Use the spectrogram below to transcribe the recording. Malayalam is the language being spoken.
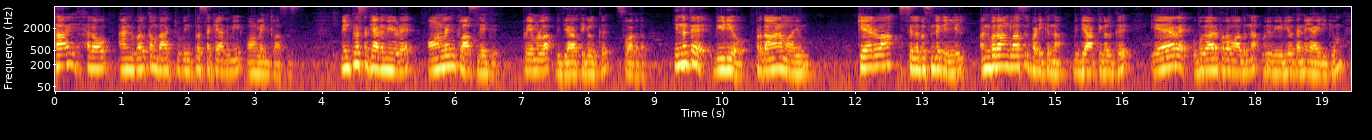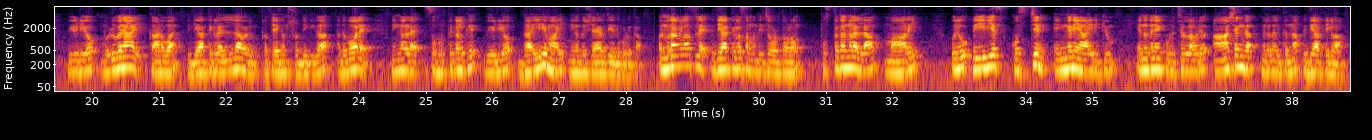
Hi hello and welcome back to Winplus academy online classes Winplus അക്കാദമിയുടെ ഓൺലൈൻ ക്ലാസ്സിലേക്ക് പ്രിയമുള്ള വിദ്യാർത്ഥികൾക്ക് സ്വാഗതം. ഇന്നത്തെ വീഡിയോ പ്രധാനമായും കേരള സിലബസിന്റെ കീഴിൽ ഒൻപതാം ക്ലാസ്സിൽ പഠിക്കുന്ന വിദ്യാർത്ഥികൾക്ക് ഏറെ ഉപകാരപ്രദമാകുന്ന ഒരു വീഡിയോ തന്നെയായിരിക്കും. വീഡിയോ മുഴുവനായി കാണുവാൻ വിദ്യാർത്ഥികൾ എല്ലാവരും പ്രത്യേകം ശ്രദ്ധിക്കുക. അതുപോലെ നിങ്ങളുടെ സുഹൃത്തുക്കൾക്ക് വീഡിയോ ധൈര്യമായി നിങ്ങൾക്ക് ഷെയർ ചെയ്ത് കൊടുക്കാം. ഒൻപതാം ക്ലാസ്സിലെ വിദ്യാർത്ഥികളെ സംബന്ധിച്ചിടത്തോളം പുസ്തകങ്ങളെല്ലാം മാറി ഒരു പ്രീവിയസ് ക്വസ്റ്റ്യൻ എങ്ങനെയായിരിക്കും എന്നതിനെ കുറിച്ചുള്ള ഒരു ആശങ്ക നിലനിൽക്കുന്ന വിദ്യാർത്ഥികളാണ്.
